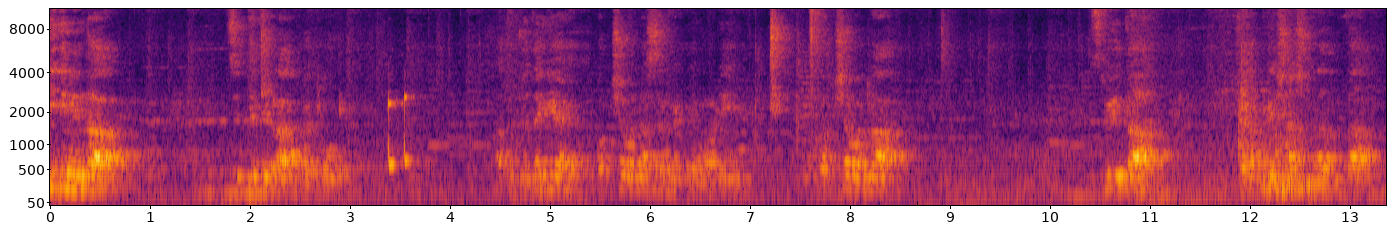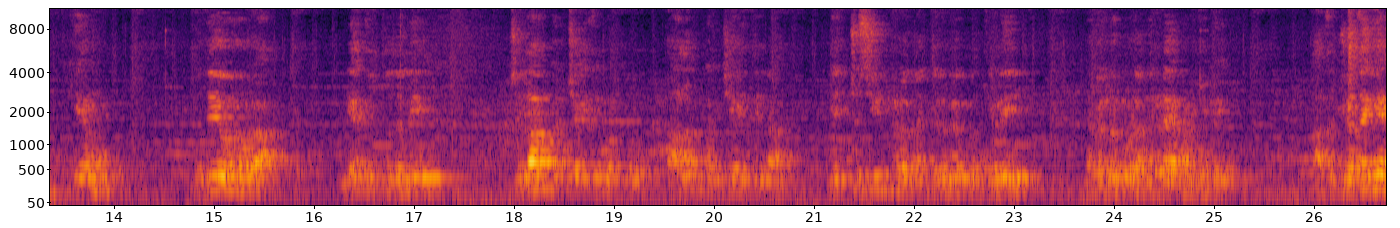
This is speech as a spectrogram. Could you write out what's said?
ಈಗಿನಿಂದ ಸಿದ್ಧತೆಗಳಾಗಬೇಕು. ಅದ್ರ ಜೊತೆಗೆ ಪಕ್ಷವನ್ನು ಸಂಘಟನೆ ಮಾಡಿ ಪಕ್ಷವನ್ನು ಶ್ರೀಯುತ ಜನಪ್ರಿಯ ಶಾಸಕರಾದಂಥ ಕೆ ಎಂ ಉದಯವರವರ ನೇತೃತ್ವದಲ್ಲಿ ಜಿಲ್ಲಾ ಪಂಚಾಯಿತಿ ಮತ್ತು ತಾಲೂಕ್ ಪಂಚಾಯತಿನ ಹೆಚ್ಚು ಸೀಟ್ಗಳನ್ನು ಗೆಲ್ಲಬೇಕು ಅಂತೇಳಿ ನಾವೆಲ್ಲರೂ ಕೂಡ ನಿರ್ಣಯ ಮಾಡಿದ್ದೀವಿ. ಅದ್ರ ಜೊತೆಗೆ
